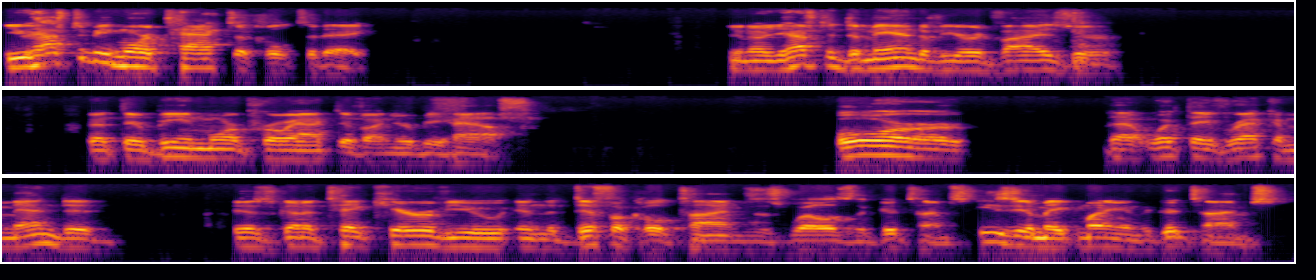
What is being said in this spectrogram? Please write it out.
you have to be more tactical today. You know you have to demand of your advisor that they're being more proactive on your behalf or that what they've recommended is going to take care of you in the difficult times as well as the good times. It's easy to make money in the good times.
